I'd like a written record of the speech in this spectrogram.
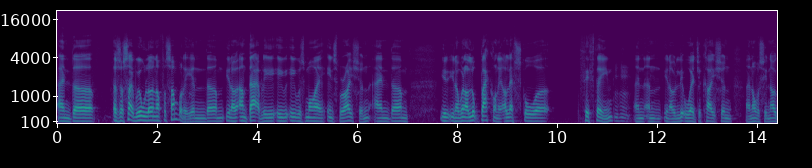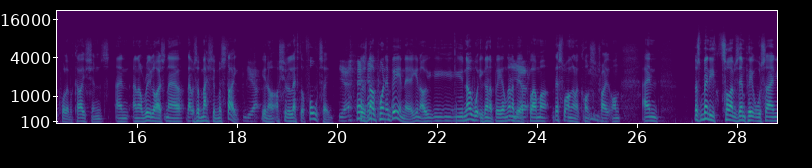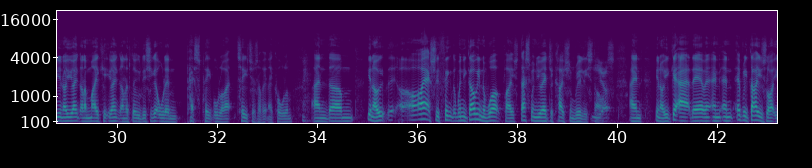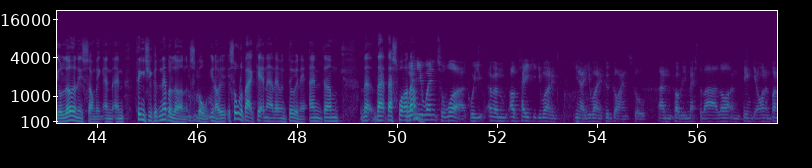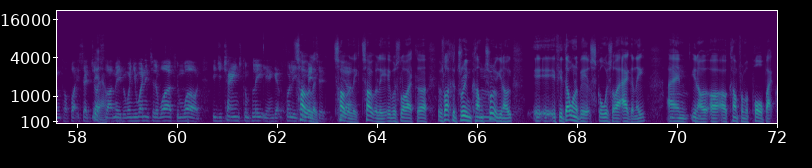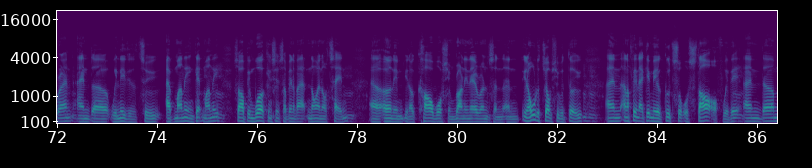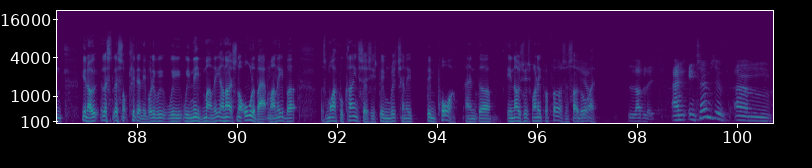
and. Uh, as I say, we all learn off of somebody, and um, you know, undoubtedly, he, he was my inspiration. And um, you, you, know, when I look back on it, I left school uh, 15 mm-hmm. and, and you know little education and obviously no qualifications and, and I realise now that was a massive mistake. Yeah. You know I should have left at 14. Yeah. There's no point in being there. You know you, you know what you're going to be. I'm going to yeah. be a plumber. That's what I'm going to concentrate on, and as many times then people were saying, you know, you ain't going to make it, you ain't going to do this. You get all them pest people like teachers, I think they call them. And, um, you know, I actually think that when you go in the workplace, that's when your education really starts. And, you know, you get out there and, and, and every day is like you're learning something and, and things you could never learn at mm-hmm. school. You know, it's all about getting out there and doing it. And um, that, that, that's what I When done. you went to work, were you, um, I'll take it you weren't, a, you know, you weren't a good guy in school um, probably messed about a lot and didn't get on and bunked off, like you said, just yeah. like me. But when you went into the working world, did you change completely and get fully totally, committed? Totally, yeah. totally. It was like uh, it was like a dream come mm. true. You know, if you don't want to be at school, it's like agony. And mm. you know, I, I, come from a poor background, mm-hmm. and uh, we needed to have money and get money. Mm-hmm. So I've been working since I've been about nine or ten. Uh, earning, you know, car washing, running errands, and, and you know all the jobs you would do, mm-hmm. and and I think that gave me a good sort of start off with it, mm. and. Um, you know, let's let's not kid anybody. We, we, we need money. I know it's not all about money, but as Michael Caine says, he's been rich and he's been poor, and uh, he knows which one he prefers, and so do yeah. I. Lovely. And in terms of um,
